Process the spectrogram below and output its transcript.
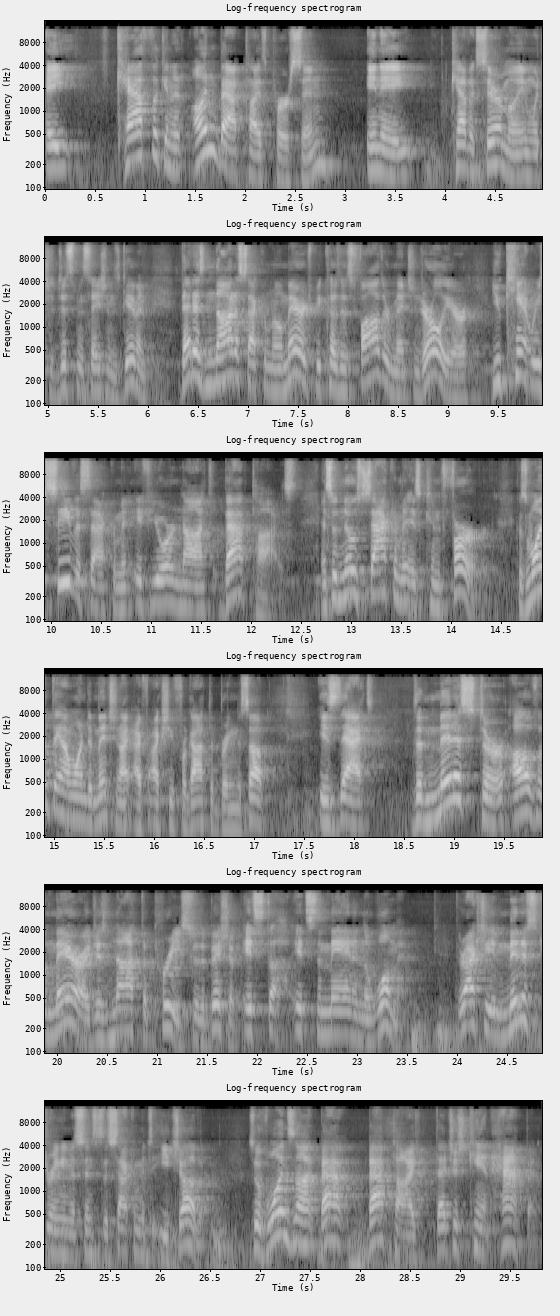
a Catholic and an unbaptized person in a Catholic ceremony in which a dispensation is given, that is not a sacramental marriage because, as Father mentioned earlier, you can't receive a sacrament if you're not baptized. And so no sacrament is conferred. Because one thing I wanted to mention, I, I actually forgot to bring this up, is that the minister of a marriage is not the priest or the bishop, it's the, it's the man and the woman. They're actually administering, in a sense, the sacrament to each other. So if one's not ba- baptized, that just can't happen.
